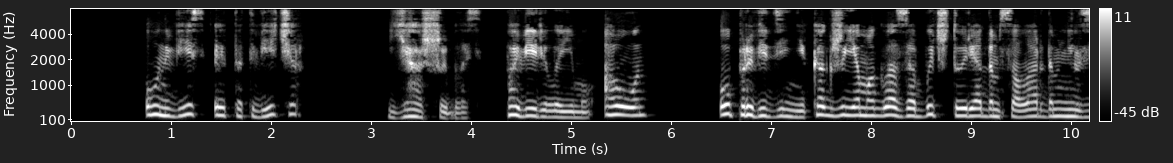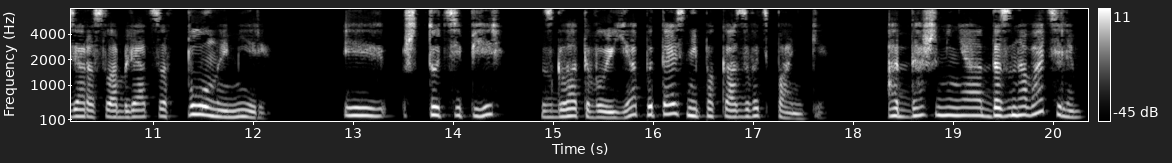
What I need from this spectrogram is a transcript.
Он весь этот вечер... Я ошиблась, поверила ему, а он... О, провидение, как же я могла забыть, что рядом с Алардом нельзя расслабляться в полной мере. И что теперь? Сглатываю я, пытаясь не показывать паники. Отдашь меня дознавателям?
